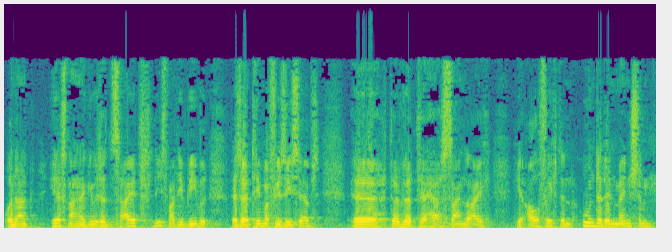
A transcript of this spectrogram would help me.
Und dann erst nach einer gewissen Zeit, lies mal die Bibel, das ist ein Thema für sich selbst, äh, da wird der Herr sein Reich hier aufrichten unter den Menschen.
